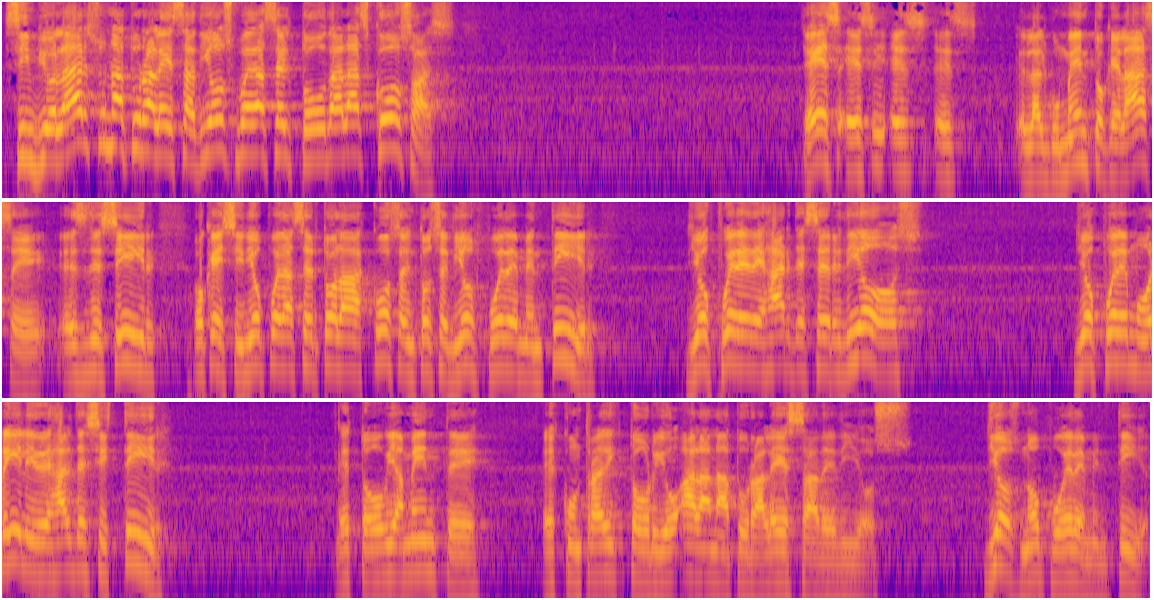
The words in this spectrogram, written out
Sin violar su naturaleza, Dios puede hacer todas las cosas. Es, es, el argumento que él hace, es decir, ok, si Dios puede hacer todas las cosas, entonces Dios puede mentir, Dios puede dejar de ser Dios, Dios puede morir y dejar de existir. Esto obviamente es contradictorio a la naturaleza de Dios. Dios no puede mentir.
